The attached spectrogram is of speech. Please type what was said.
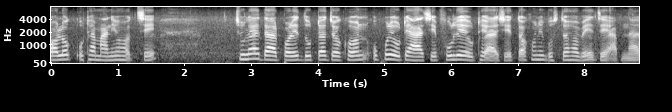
বলক ওঠা মানে হচ্ছে চুলায় দেওয়ার পরে দুধটা যখন উপরে উঠে আসে, ফুলে উঠে আসে, তখনই বুঝতে হবে যে আপনার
